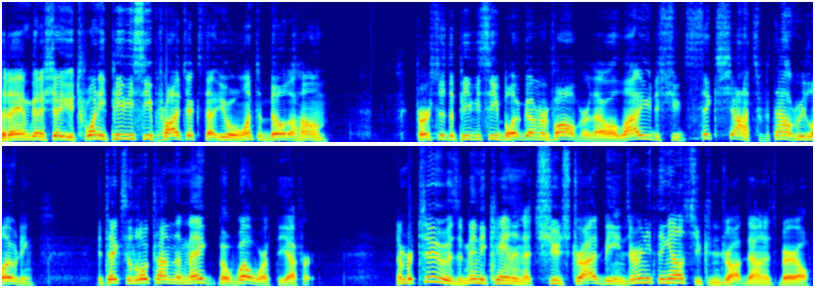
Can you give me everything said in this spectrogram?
Today I'm going to show you 20 PVC projects that you will want to build at home. First is the PVC blowgun revolver that will allow you to shoot 6 shots without reloading. It takes a little time to make, but well worth the effort. Number 2 is a mini cannon that shoots dried beans or anything else you can drop down its barrel.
